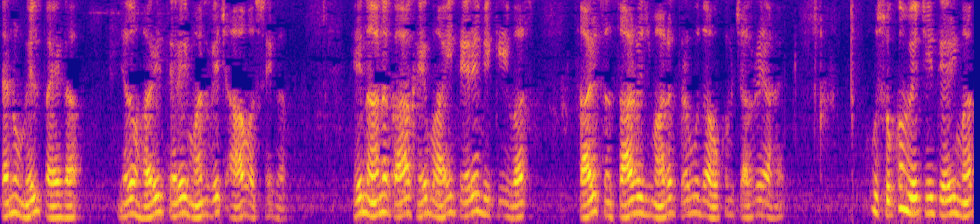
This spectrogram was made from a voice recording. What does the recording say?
ਤੈਨੂੰ ਮਿਲ ਪਏਗਾ, ਜਦੋਂ ਹਰੀ ਤੇਰੇ ਮਨ ਵਿੱਚ ਆ ਵਸੇਗਾ। ਇਹ ਨਾਨਕ ਆਖੇ ਭਾਈ, ਤੇਰੇ ਵੀ ਕੀ ਵਸ? ਸਾਰੇ ਸੰਸਾਰ ਵਿੱਚ ਮਾਲਕ ਪ੍ਰਭੂ ਦਾ ਹੁਕਮ ਚੱਲ ਰਿਹਾ ਹੈ। ਉਸ ਹੁਕਮ ਵਿੱਚ ਹੀ ਤੇਰੀ ਮਤ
